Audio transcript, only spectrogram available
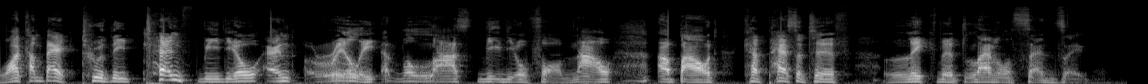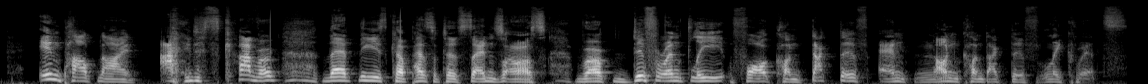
Welcome back to the 10th video and really the last video for now about capacitive liquid level sensing. In part 9 I discovered that these capacitive sensors work differently for conductive and non-conductive liquids.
